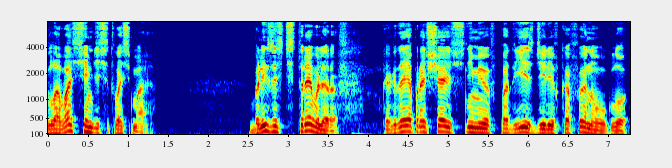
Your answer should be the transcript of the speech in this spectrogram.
Глава 78. Близость тревелеров. Когда я прощаюсь с ними в подъезде или в кафе на углу,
